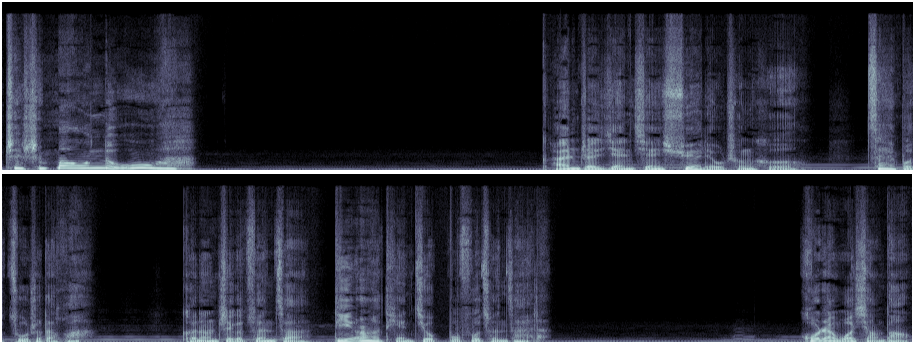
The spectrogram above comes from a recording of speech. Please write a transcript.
真是猫奴啊！看着眼前血流成河，再不阻止的话，可能这个村子第二天就不复存在了。忽然我想到，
